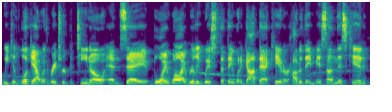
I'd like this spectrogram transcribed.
we can look at with Richard Pitino and say, "Boy, well, I really wish that they would have got that kid," or "How did they miss on this kid?"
